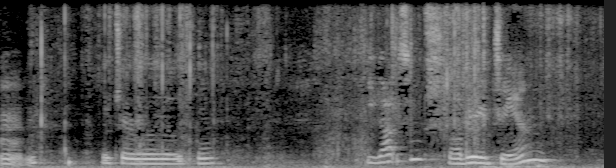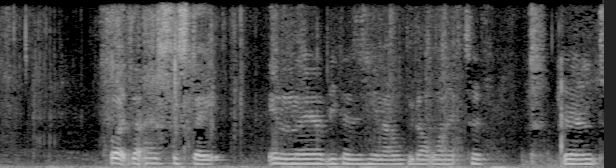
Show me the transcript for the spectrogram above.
Um, which are really, really cool. You got some strawberry jam, but that has to stay in there because, you know, we don't want it to get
